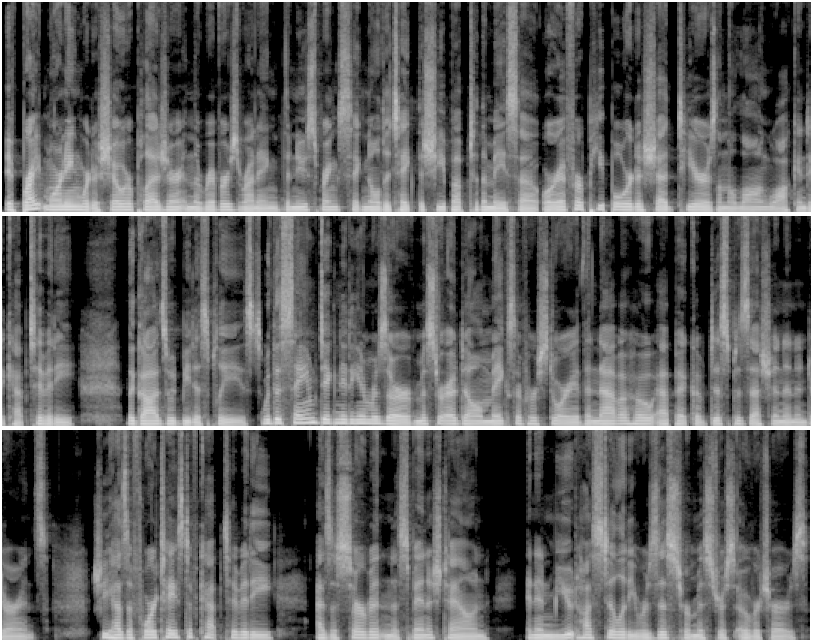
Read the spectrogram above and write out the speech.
If bright morning were to show her pleasure in the rivers running, the new spring signal to take the sheep up to the mesa, or if her people were to shed tears on the long walk into captivity, the gods would be displeased. With the same dignity and reserve, Mr. O'Dell makes of her story the Navajo epic of dispossession and endurance. She has a foretaste of captivity as a servant in a Spanish town, and in mute hostility resists her mistress' overtures.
